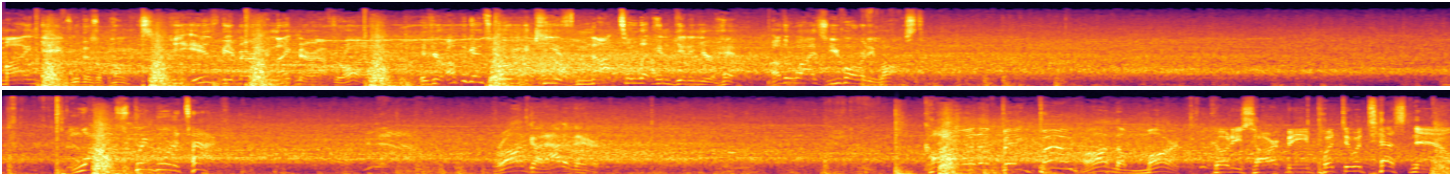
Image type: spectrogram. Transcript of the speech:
mind games with his opponents. He is the American Nightmare after all. If you're up against Cody, the key is not to let him get in your head. Otherwise, you've already lost. Wow, springboard attack. Braun got out of there. Caught with a big boot. On the mark. Cody's heart being put to a test now.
